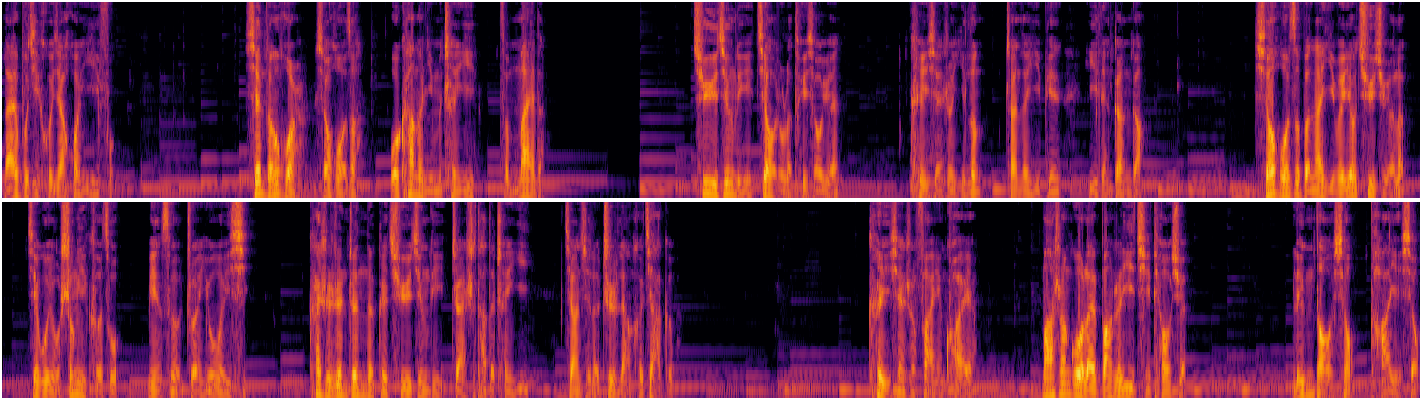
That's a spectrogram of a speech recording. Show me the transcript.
来不及回家换衣服。先等会儿，小伙子，我看看你们衬衣怎么卖的。区域经理叫住了推销员，K 先生一愣，站在一边，一脸尴尬。小伙子本来以为要拒绝了，结果有生意可做，面色转忧为喜，开始认真的给区域经理展示他的衬衣，讲起了质量和价格。K 先生反应快呀，马上过来帮着一起挑选。领导笑，他也笑；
